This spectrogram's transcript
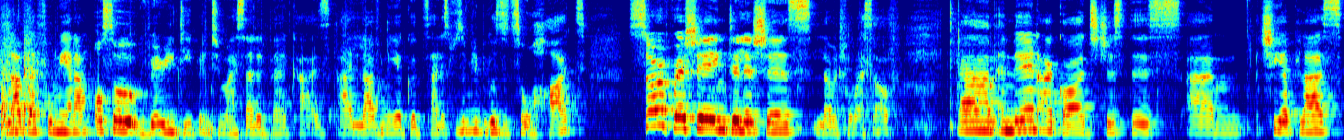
I love that for me, and I'm also very deep into my salad bag, guys. I love me a good salad, specifically because it's so hot. So refreshing, delicious. Love it for myself. Um, and then I got just this um, Chia Plus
